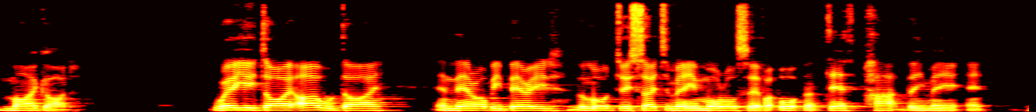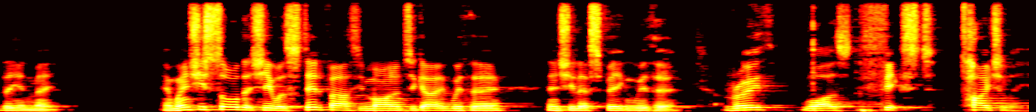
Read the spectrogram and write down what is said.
my God. Where you die, I will die and there I'll be buried. The Lord do so to me, and more also, if I ought that death part be me and thee and me. And when she saw that she was steadfastly minded to go with her, Then she left speaking with her. Ruth was fixed totally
